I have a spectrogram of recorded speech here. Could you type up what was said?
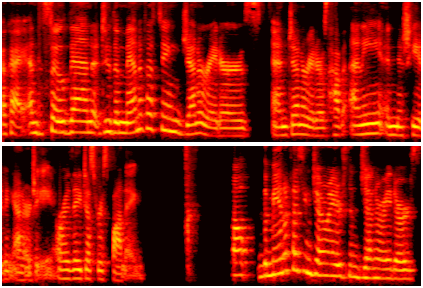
Okay. And so then do the manifesting generators and generators have any initiating energy or are they just responding? Well, the manifesting generators and generators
